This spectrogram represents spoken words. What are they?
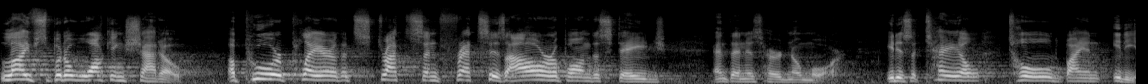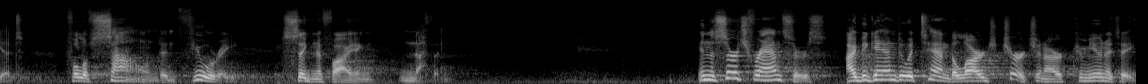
life's but a walking shadow, a poor player that struts and frets his hour upon the stage and then is heard no more. It is a tale told by an idiot, full of sound and fury, signifying nothing. In the search for answers, I began to attend a large church in our community.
